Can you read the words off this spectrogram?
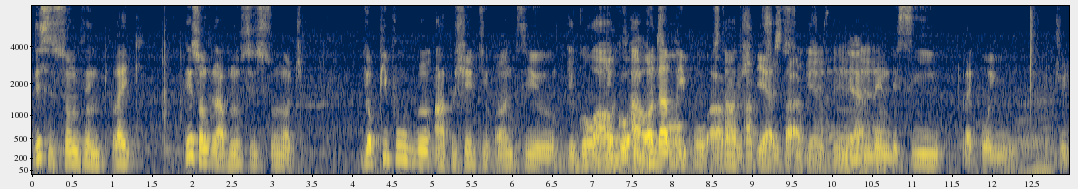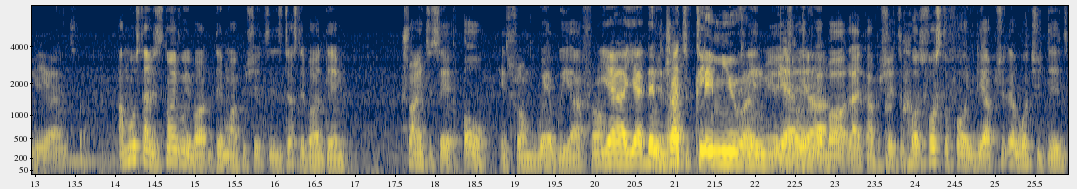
this is something like this is something I've noticed so much. Your people won't appreciate you until you go out. you go and out. Other people people start appreciate, yeah, start appreciating- appreciating, yeah, you, and then they see like what you truly are and stuff. And most times it's not even about them appreciating. It's just about them trying to say, "Oh, it's from where we are from." Yeah, yeah. Then you they try to claim you Claim and you. yeah, it's not even yeah. about like appreciating. Because first of all, if they appreciated what you did,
